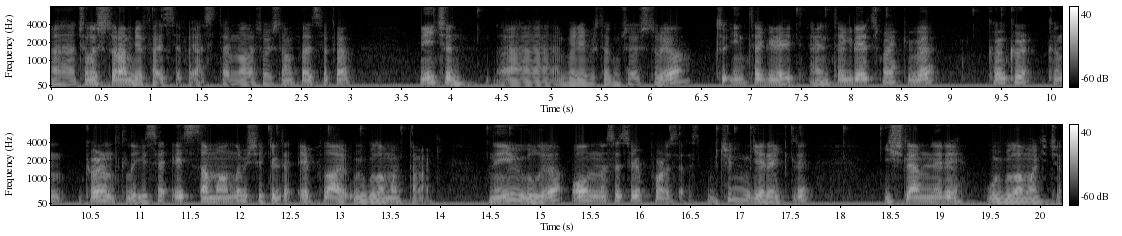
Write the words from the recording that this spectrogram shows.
Ee, çalıştıran bir felsefe, yani sistemli olarak çalıştıran felsefe. Ne için ee, böyle bir takım çalıştırıyor? To integrate, entegre etmek ve Concurrently ise eş zamanlı bir şekilde apply, uygulamak demek. Neyi uyguluyor? All necessary process. Bütün gerekli işlemleri uygulamak için.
